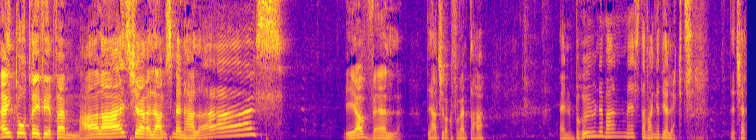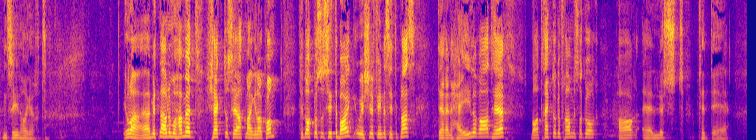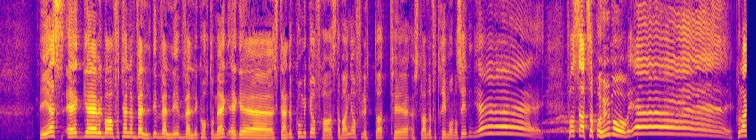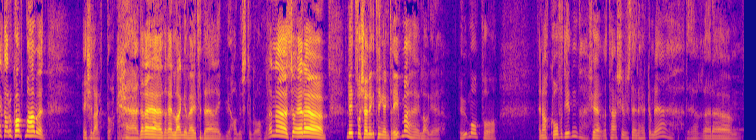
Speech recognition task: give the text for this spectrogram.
En, to, tre, fire, fem. Hallais, kjære landsmenn. Hallais. Ja vel. Det hadde ikke dere forventa her. En brune mann med stavangerdialekt. Det er et sjeldent syn, har jeg hørt. Jo da, eh, Mitt navn er Mohammed. Kjekt å se at mange har kommet. Til dere som sitter bak og ikke finner sitteplass, det er en hel rad her. Bare trekk dere fram hvis dere har eh, lyst til det. Yes, Jeg eh, vil bare fortelle veldig veldig, veldig kort om meg. Jeg er standup-komiker fra Stavanger. Flytta til Østlandet for tre måneder siden. Yay! For å satse på humor! Yay! Hvor langt har du kommet, Mohammed? Ikke langt nok. Det er, det er lang vei til der jeg har lyst til å gå. Men uh, så er det litt forskjellige ting jeg driver med. Jeg lager humor på NRK for tiden. Fjerde etasje, hvis det er det helt om det. Der er det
